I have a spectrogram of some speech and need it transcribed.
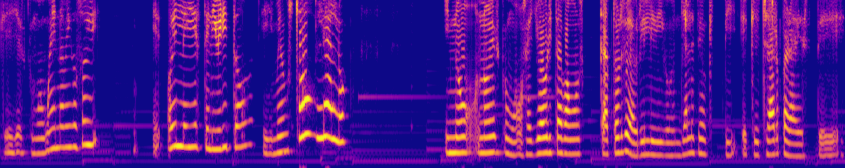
que ella es como, bueno amigos, hoy, eh, hoy leí este librito y me gustó, léalo. Y no, no es como, o sea, yo ahorita vamos 14 de abril y digo, ya le tengo que, eh, que echar para este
